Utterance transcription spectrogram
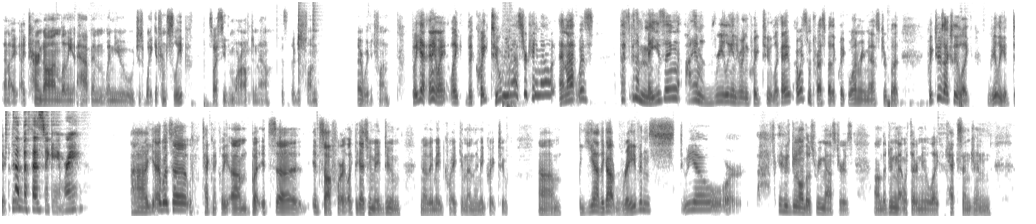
and I, I turned on letting it happen when you just wake it from sleep. So I see them more often now because they're just fun. They're wicked fun. But yeah, anyway, like the Quake 2 remaster came out, and that was that's been amazing. I am really enjoying Quake 2. Like I, I was impressed by the Quake 1 remaster, but Quake 2 is actually like really addictive. It's a Bethesda game, right? Uh yeah, it was uh technically. Um, but it's uh it's software. Like the guys who made Doom you know they made quake and then they made quake 2 um but yeah they got raven studio or i forget who's doing all those remasters. Um they're doing that with their new like kex engine.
